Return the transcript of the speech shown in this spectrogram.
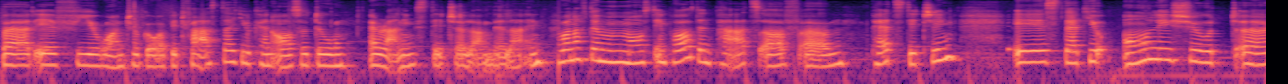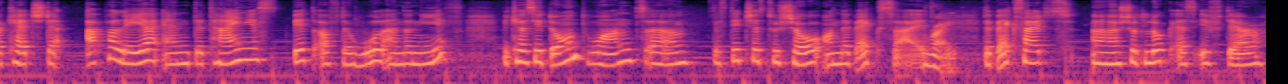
but if you want to go a bit faster, you can also do a running stitch along the line. One of the most important parts of um, pad stitching is that you only should uh, catch the upper layer and the tiniest bit of the wool underneath because you don't want um, the stitches to show on the back side. Right. The back side uh, should look as if there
